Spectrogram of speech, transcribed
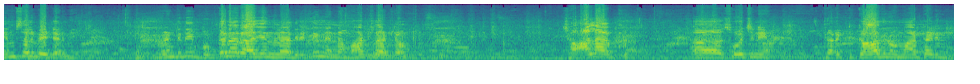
హింసలు పెట్టారు మీరు. ఇటువంటిది బుగ్గన రాజేంద్రనాథ్ రెడ్డి నిన్న మాట్లాడటం చాలా శోచనీయం. కరెక్ట్ కాదు నువ్వు మాట్లాడింది.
